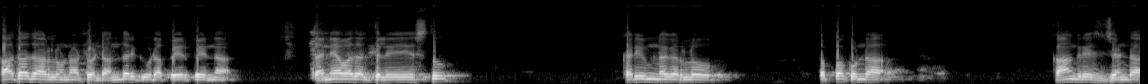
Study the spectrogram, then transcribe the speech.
ఖాతాదారులు ఉన్నటువంటి అందరికీ కూడా పేరు పేరున ధన్యవాదాలు తెలియజేస్తూ కరీంనగర్లో తప్పకుండా కాంగ్రెస్ జెండా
